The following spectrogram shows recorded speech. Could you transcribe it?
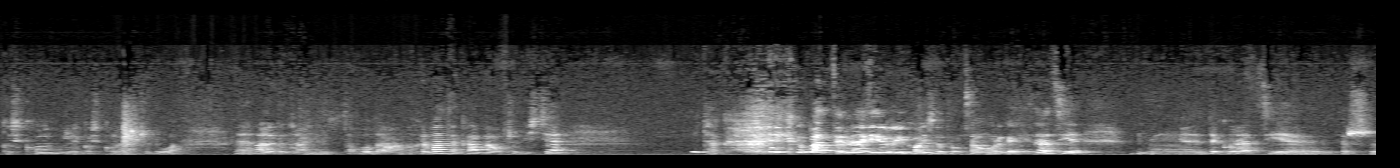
jakaś kola, może jakaś kola jeszcze była, E, ale generalnie ta woda, herbata, kawa oczywiście. I tak, chyba tyle, jeżeli chodzi o tą całą organizację. Mm, Dekoracje też e,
